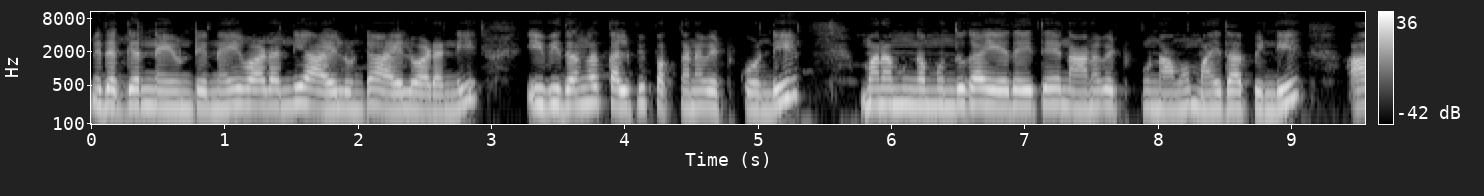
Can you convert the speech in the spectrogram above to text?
మీ దగ్గర నెయ్యి ఉంటే నెయ్యి వాడండి ఆయిల్ ఉంటే ఆయిల్ వాడండి. ఈ విధంగా కలిపి పక్కన పెట్టుకోండి. మనం ఇంకా ముందుగా ఏదైతే నానబెట్టుకున్నామో మైదా పిండి ఆ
